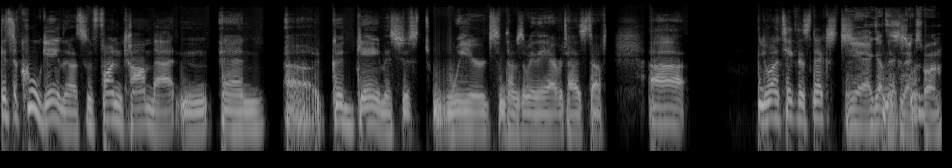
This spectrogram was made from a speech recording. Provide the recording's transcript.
it's a cool game though. It's a fun combat and and uh, good game. It's just weird sometimes the way they advertise stuff. Uh, You want to take this next? Yeah, I got this next one.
